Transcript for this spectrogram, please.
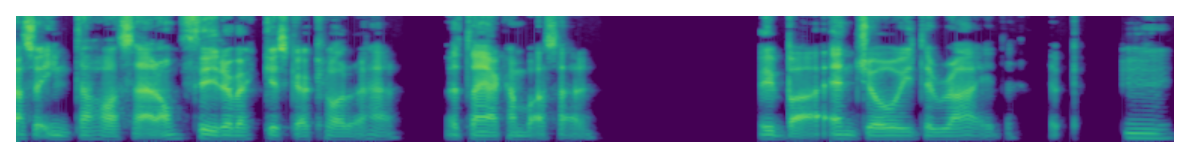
Alltså inte ha så här om fyra veckor ska jag klara det här. Utan jag kan bara så här. Vi bara enjoy the ride. Typ. mm.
